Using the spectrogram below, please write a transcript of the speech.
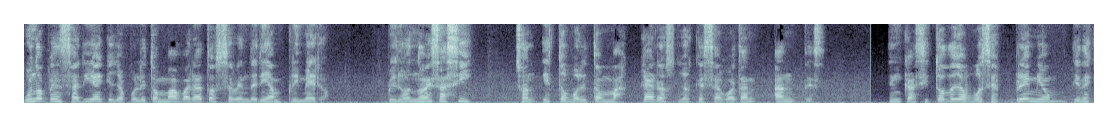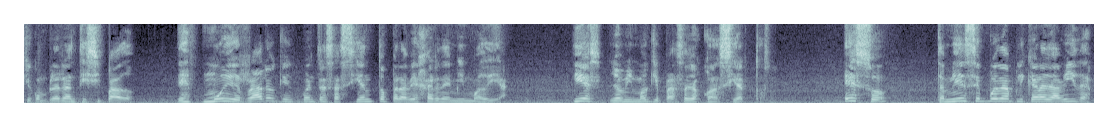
uno pensaría que los boletos más baratos se venderían primero. Pero no es así. Son estos boletos más caros los que se agotan antes. En casi todos los buses premium tienes que comprar anticipado, es muy raro que encuentres asiento para viajar en el mismo día. Y es lo mismo que pasa en los conciertos. Eso también se puede aplicar a la vida,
